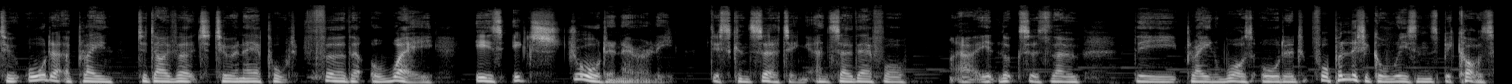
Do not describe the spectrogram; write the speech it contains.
to order a plane to divert to an airport further away is extraordinarily disconcerting. And so, therefore, uh, it looks as though the plane was ordered for political reasons because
